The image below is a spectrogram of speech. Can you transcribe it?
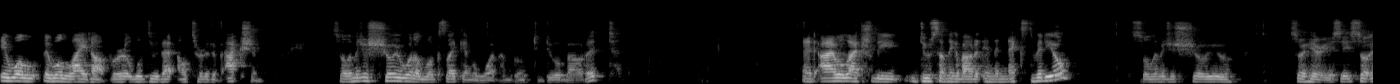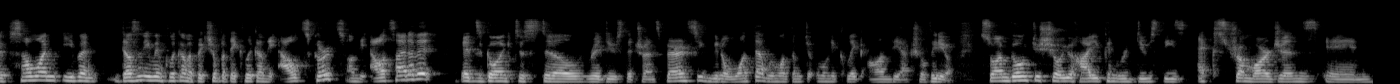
it will, it will light up or it will do that alternative action. So let me just show you what it looks like and what I'm going to do about it. And I will actually do something about it in the next video. So let me just show you so here you see, so if someone even doesn't even click on the picture, but they click on the outskirts, on the outside of it, it's going to still reduce the transparency. We don't want that. We want them to only click on the actual video. So I'm going to show you how you can reduce these extra margins in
